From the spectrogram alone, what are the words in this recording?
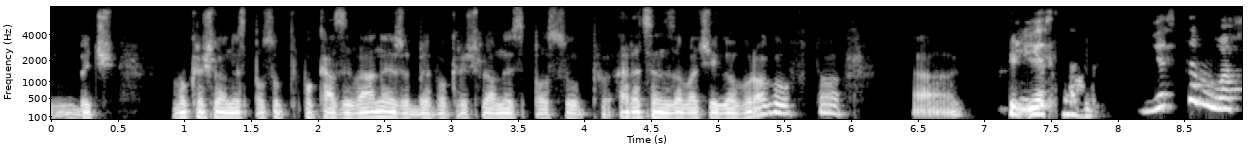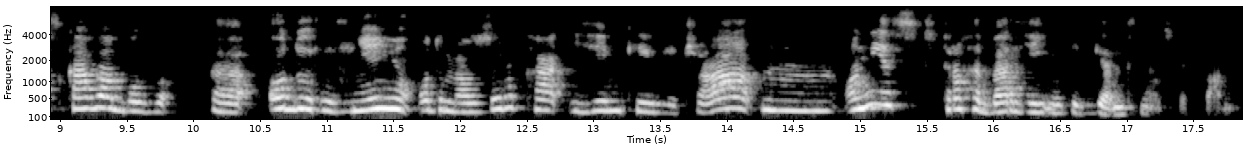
być w określony sposób pokazywany, żeby w określony sposób recenzować jego wrogów, to Jestem, jestem łaskawa, bo w e, odróżnieniu od Mazurka i Ziemkiewicza, mm, on jest trochę bardziej inteligentny od tych panów.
